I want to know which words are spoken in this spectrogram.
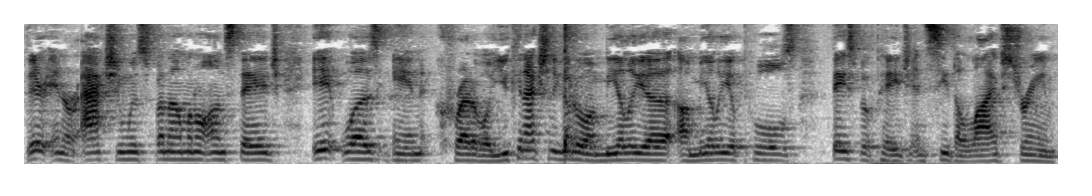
Their interaction was phenomenal on stage. It was incredible. You can actually go to Amelia Amelia Pool's Facebook page and see the live stream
